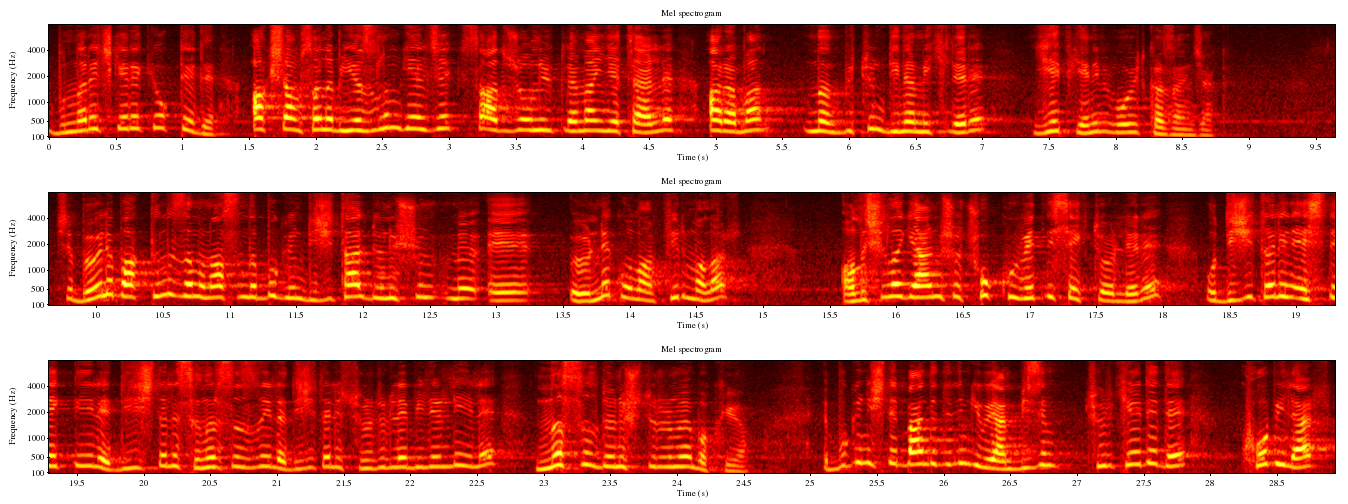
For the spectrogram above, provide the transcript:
Bunlara hiç gerek yok dedi. Akşam sana bir yazılım gelecek, sadece onu yüklemen yeterli. Arabanın bütün dinamikleri yepyeni bir boyut kazanacak. İşte böyle baktığınız zaman aslında bugün dijital dönüşümü e, örnek olan firmalar alışılagelmiş o çok kuvvetli sektörleri o dijitalin esnekliğiyle, dijitalin sınırsızlığıyla, dijitalin sürdürülebilirliğiyle nasıl dönüştürülmeye bakıyor. E bugün işte ben de dediğim gibi yani bizim Türkiye'de de KOBİ'ler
